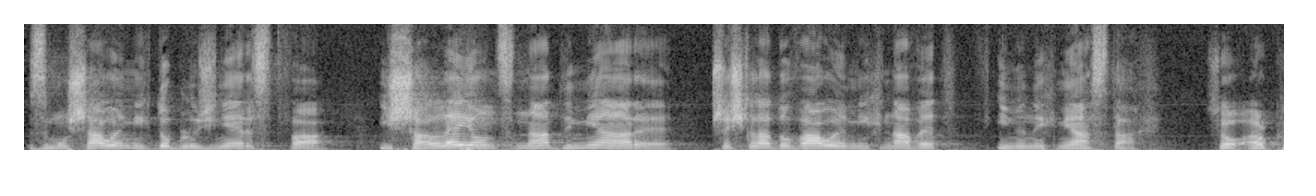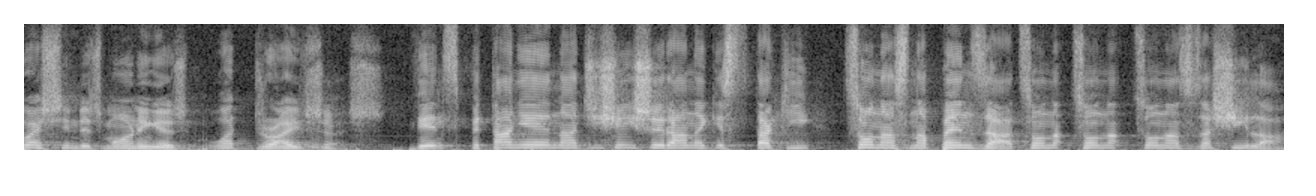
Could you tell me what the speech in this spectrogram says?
zmuszałem ich do bluźnierstwa i szalejąc nad miarę, prześladowałem ich nawet w innych miastach. So, our question this morning is what drives us? Więc pytanie na dzisiejszy ranek jest taki, co nas napędza, co, na, co, na, co nas zasila?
